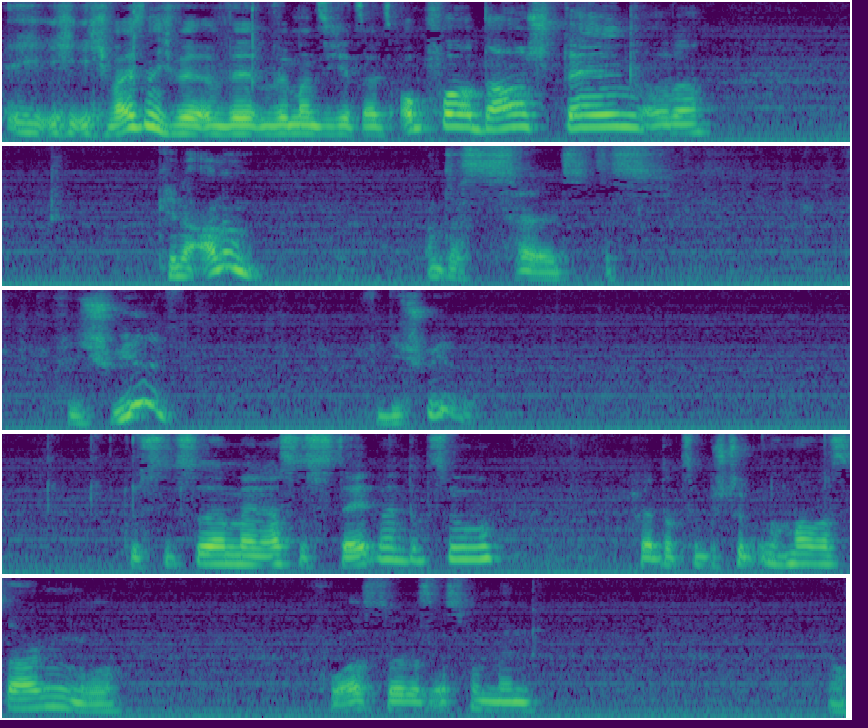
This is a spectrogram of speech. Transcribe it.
Ich, ich weiß nicht, will, will, will man sich jetzt als Opfer darstellen oder? Keine Ahnung. Und das ist halt, das finde ich schwierig. Finde ich schwierig. Das ist jetzt äh, mein erstes Statement dazu. Ich werde dazu bestimmt noch mal was sagen, aber vorerst soll das erstmal mein. Ja.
